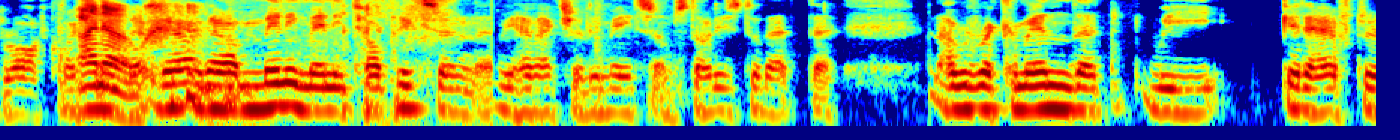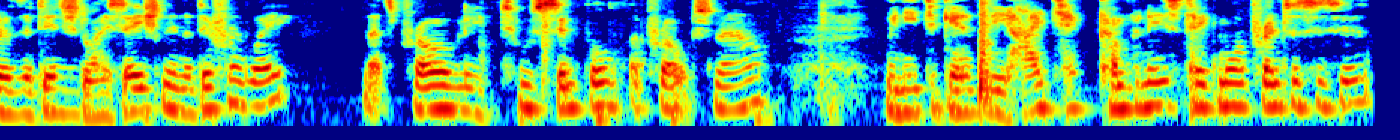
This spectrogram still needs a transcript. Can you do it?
broad question. I know. there, there, are, there, are, many, many topics, and uh, we have actually made some studies to that. That I would recommend that we get after the digitalization in a different way. That's probably too simple approach now. We need to get the high tech companies take more apprentices in.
